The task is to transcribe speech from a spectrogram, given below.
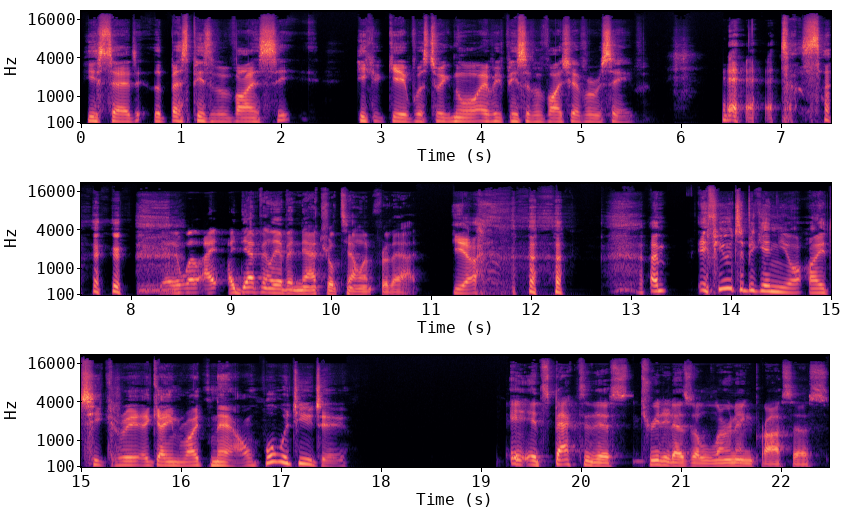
he said the best piece of advice he, he could give was to ignore every piece of advice you ever receive. so, yeah, well, I, I definitely have a natural talent for that. Yeah. um, if you were to begin your IT career again right now, what would you do? It's back to this treat it as a learning process.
